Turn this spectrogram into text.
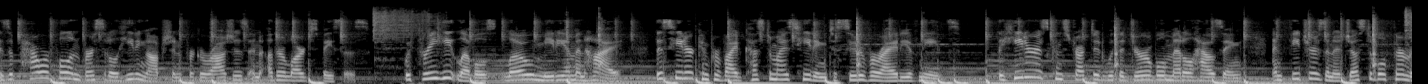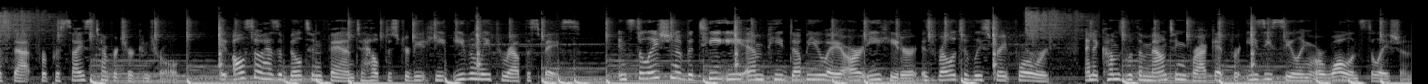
is a powerful and versatile heating option for garages and other large spaces. With three heat levels, low, medium, and high, this heater can provide customized heating to suit a variety of needs. The heater is constructed with a durable metal housing and features an adjustable thermostat for precise temperature control. It also has a built-in fan to help distribute heat evenly throughout the space. Installation of the TEMPWARE heater is relatively straightforward, and it comes with a mounting bracket for easy ceiling or wall installation.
